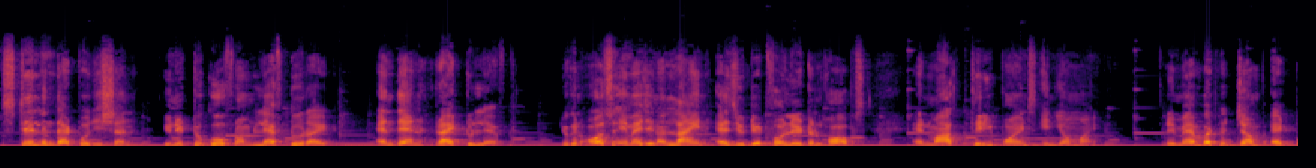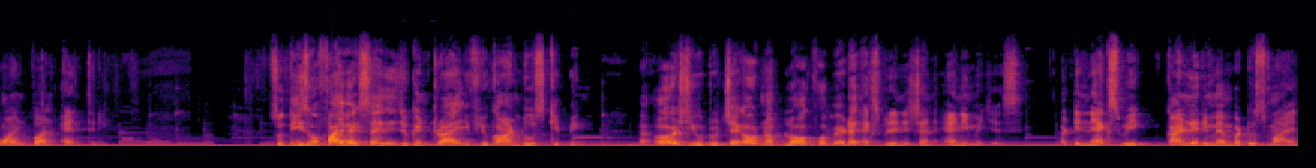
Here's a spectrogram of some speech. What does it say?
still in that position, you need to go from left to right and then right to left. You can also imagine a line as you did for lateral hops and mark 3 points in your mind. Remember to jump at point 1 and 3. So these were 5 exercises you can try if you can't do skipping. I urge you to check out my blog for better explanation and images. Until next week, kindly remember to smile.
